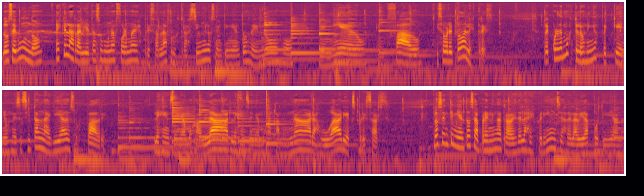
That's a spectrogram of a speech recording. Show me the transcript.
Lo segundo es que las rabietas son una forma de expresar la frustración y los sentimientos de enojo, de miedo, enfado y sobre todo el estrés. Recordemos que los niños pequeños necesitan la guía de sus padres les enseñamos a hablar, les enseñamos a caminar, a jugar y a expresarse. Los sentimientos se aprenden a través de las experiencias de la vida cotidiana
